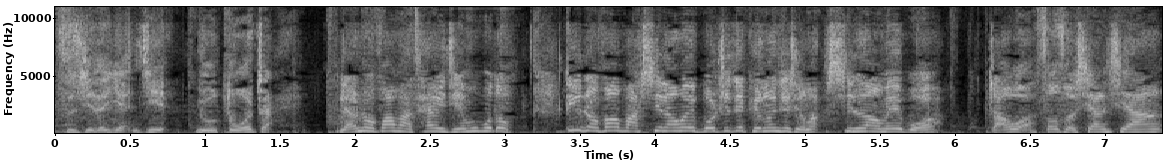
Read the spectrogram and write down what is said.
自己的眼界有多窄。两种方法参与节目互动，第一种方法新浪微博直接评论就行了，新浪微博找我搜索香香；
